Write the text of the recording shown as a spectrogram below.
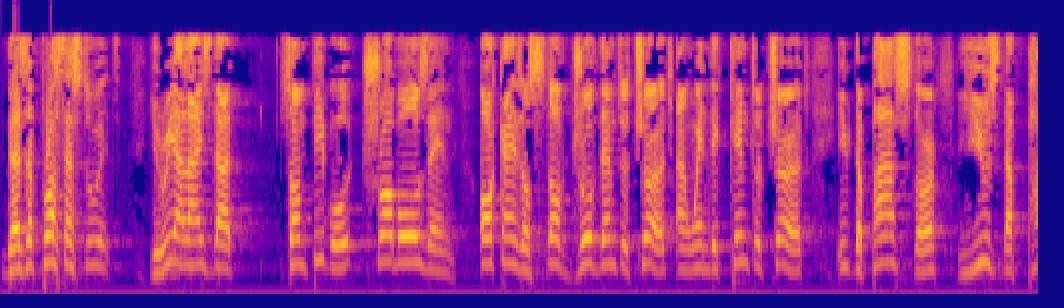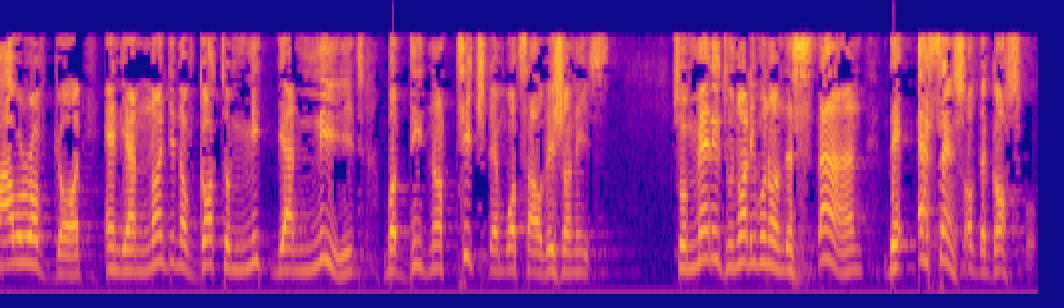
There's a process to it. You realize that some people, troubles and all kinds of stuff drove them to church and when they came to church, if the pastor used the power of God and the anointing of God to meet their needs, but did not teach them what salvation is. So many do not even understand the essence of the gospel.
